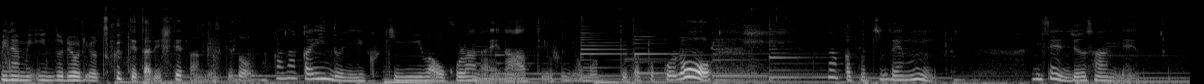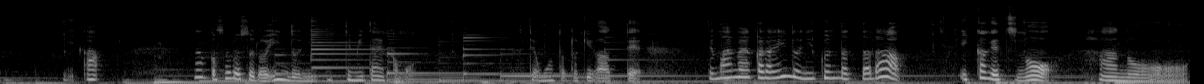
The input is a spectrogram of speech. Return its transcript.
南インド料理を作ってたりしてたんですけどなかなかインドに行く気は起こらないなっていうふうに思ってたところなんか突然2013年にあなんかそろそろインドに行ってみたいかもって思った時があってで前々からインドに行くんだったら1ヶ月のあの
